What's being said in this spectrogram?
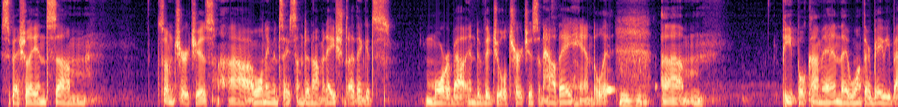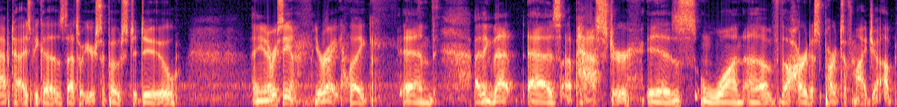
especially in some some churches, uh, I won't even say some denominations, I think it's more about individual churches and how they handle it. Um, people come in, they want their baby baptized because that's what you're supposed to do, and you never see them. You're right. Like, and I think that as a pastor is one of the hardest parts of my job.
